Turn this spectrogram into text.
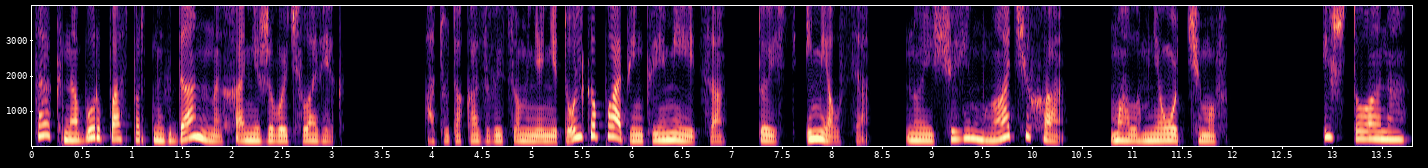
Так, набор паспортных данных, а не живой человек. А тут, оказывается, у меня не только папенька имеется, то есть имелся, но еще и мачеха. Мало мне отчимов. И что она?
